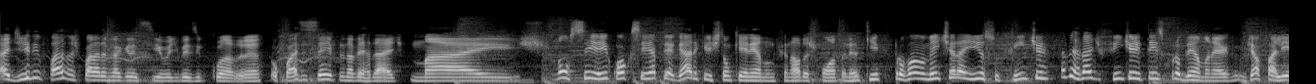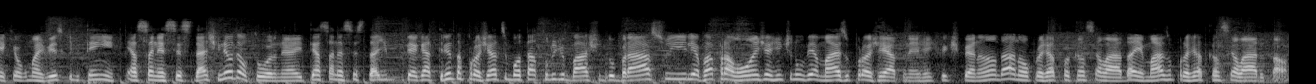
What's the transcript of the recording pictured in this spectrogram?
A Disney faz umas paradas meio agressivas de vez em quando, né? Ou quase sempre, na verdade. Mas não sei aí qual que seria a pegada que eles estão querendo no final das contas, né? Que provavelmente era isso. Fincher, na verdade, Fincher ele tem esse problema, né? Eu já falei aqui algumas vezes que ele tem essa necessidade, que nem o Del Toro, né? E tem essa necessidade de pegar 30 projetos e botar tudo debaixo do braço e levar para longe, a gente não vê mais o projeto, né? A gente fica esperando, ah, não, o projeto foi cancelado, aí mais um projeto cancelado e tal.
